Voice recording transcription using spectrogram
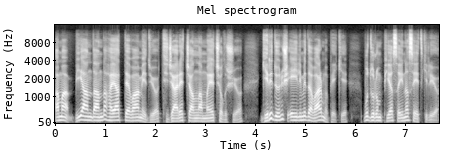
Ama bir yandan da hayat devam ediyor, ticaret canlanmaya çalışıyor. Geri dönüş eğilimi de var mı peki? Bu durum piyasayı nasıl etkiliyor?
